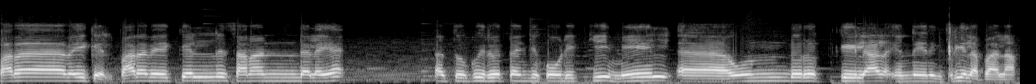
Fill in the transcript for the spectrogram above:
பறவைக்கல் பறவைக்கல் பறவைகள் சரண்டலைய தூக்கு இருபத்தஞ்சு கோடிக்கு மேல் ஒன்றுக்கிலால் என்ன எனக்கு புரியலப்பா எல்லாம்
